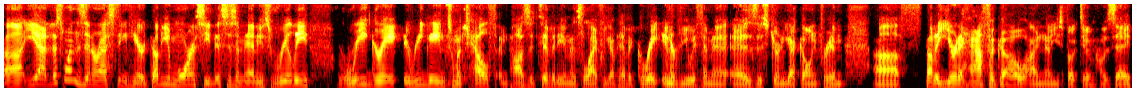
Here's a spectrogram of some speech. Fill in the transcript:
Uh, yeah, this one's interesting here. W. Morrissey, this is a man who's really regra- regained so much health and positivity in his life. We got to have a great interview with him as this journey got going for him uh, about a year and a half ago. I know you spoke to him, Jose,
